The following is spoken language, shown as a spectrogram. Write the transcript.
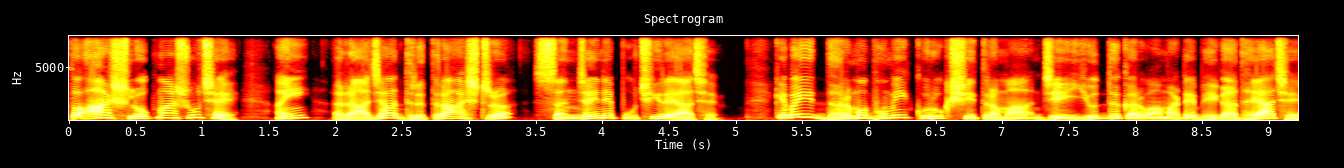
તો આ શ્લોકમાં શું છે? અહીં રાજા ધૃતરાષ્ટ્ર સંજયને પૂછી રહ્યા છે. કે ભાઈ, ધર્મભૂમિ કુરુક્ષેત્રમાં જે યુદ્ધ કરવા માટે ભેગા થયા છે,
